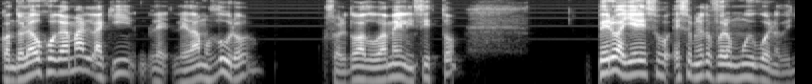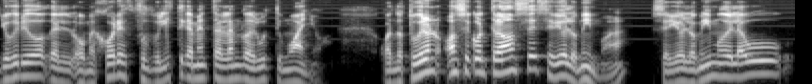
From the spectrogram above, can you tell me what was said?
Cuando la U juega mal, aquí le damos duro, sobre todo a Dudamel, insisto. Pero ayer esos, minutos fueron muy buenos. Yo creo de los mejores futbolísticamente hablando del último año. Cuando estuvieron 11 contra 11 se vio lo mismo. ¿ah? Se vio lo mismo de la U,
